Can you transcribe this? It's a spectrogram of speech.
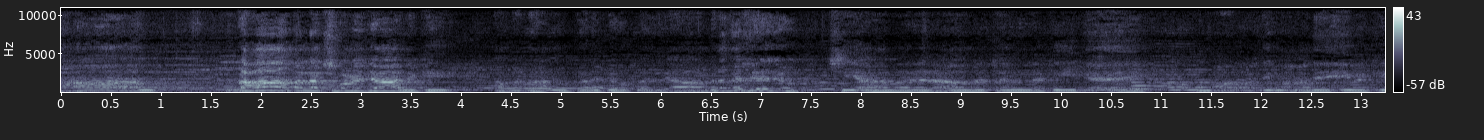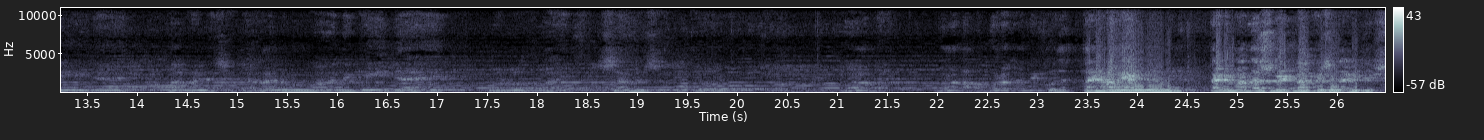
રામ રામ લક્ષ્મણ જાનકી આ બધાનું કરજો કલ્યાણ. બધા બેસી રહેજો. સિયાવર रामचंद्र કી જય उमापति મહાદેવ કી જય पवन सुत हनुमान की जय बोलो भाई सब સંતો. બોલો બાપા બોલો જલ્દી ત્રણ વાગે આવી ગયો હું. ત્રણમાં દસ મિનિટ બાકી સુનાવી દઈશ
